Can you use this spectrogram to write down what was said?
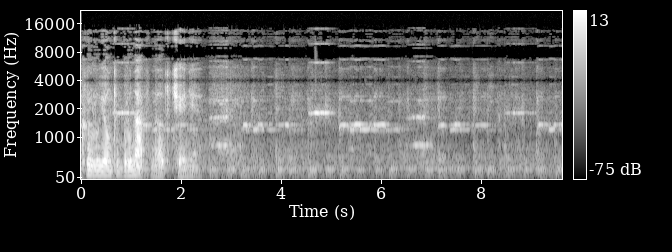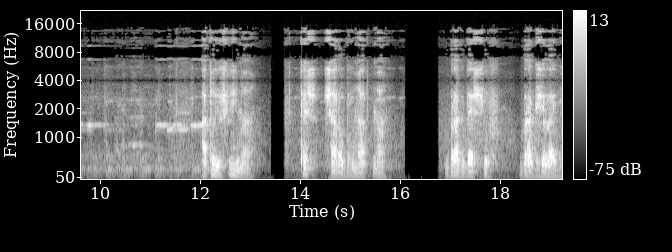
Królują tu brunatne odcienie. A to już Lima, też szaro-brunatna. Brak deszczów, brak zieleni.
